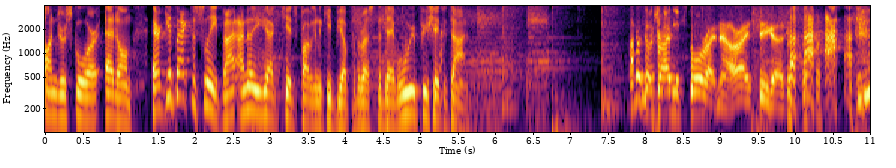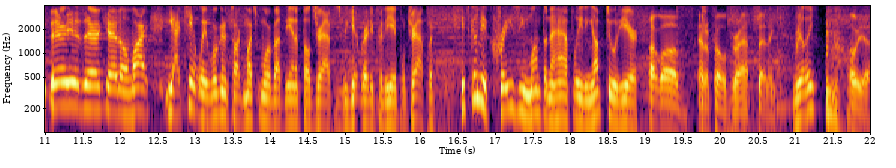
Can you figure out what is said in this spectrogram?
underscore Edholm. Eric, get back to sleep. And I, I know you got kids probably going to keep you up for the rest of the day, but we appreciate the time. I'm gonna go drive to school right now. All right, see you guys. there he is, Eric Edholm. All right, yeah, I can't wait. We're gonna talk much more about the NFL draft as we get ready for the April draft, but it's gonna be a crazy month and a half leading up to it here. I love NFL draft betting. Really? oh yeah.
